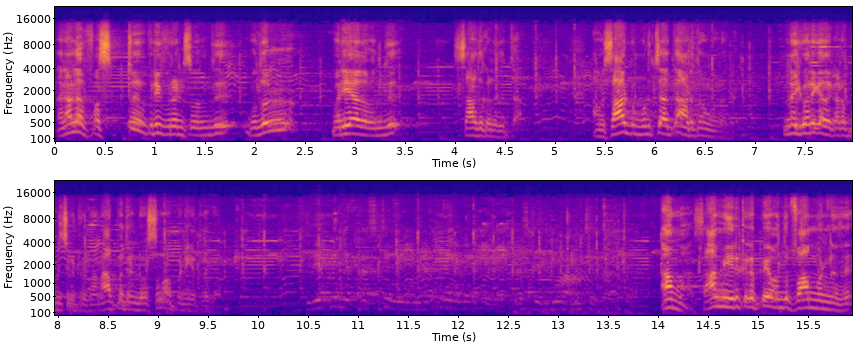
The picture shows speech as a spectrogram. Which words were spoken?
அதனால் ஃபஸ்ட்டு ப்ரிஃபரன்ஸ் வந்து முதல் மரியாதை வந்து சாதுக்களுக்கு தான். அவங்க சாப்பிட்டு முடிச்சா தான் அடுத்தவங்களுக்கு. இன்றைக்கு வரைக்கும் அதை கடைப்பிடிச்சிக்கிட்டு இருக்கோம். நாற்பத்தி ரெண்டு வருஷமாக பண்ணிக்கிட்டு இருக்கோம். ஆமாம் சாமி இருக்கிறப்பே வந்து ஃபார்ம் பண்ணது.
